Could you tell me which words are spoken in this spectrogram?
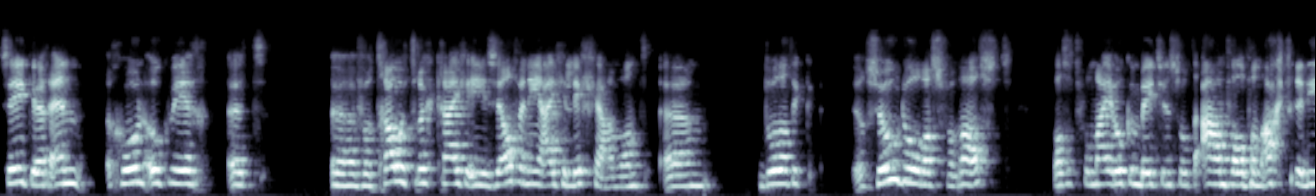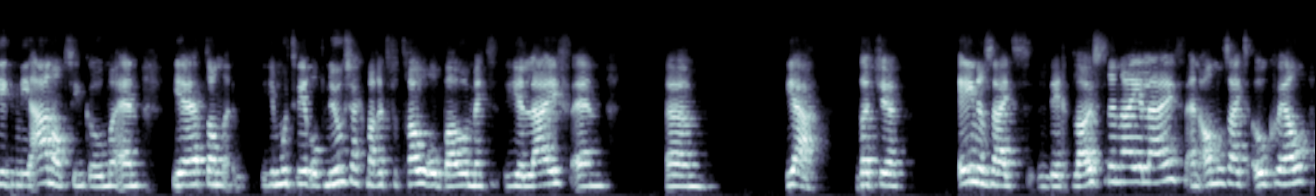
Zeker. En gewoon ook weer het uh, vertrouwen terugkrijgen in jezelf en in je eigen lichaam. Want um, doordat ik er zo door was verrast, was het voor mij ook een beetje een soort aanval van achteren die ik niet aan had zien komen. En je, hebt dan, je moet weer opnieuw zeg maar, het vertrouwen opbouwen met je lijf. En um, ja, dat je enerzijds leert luisteren naar je lijf en anderzijds ook wel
